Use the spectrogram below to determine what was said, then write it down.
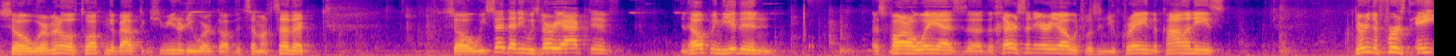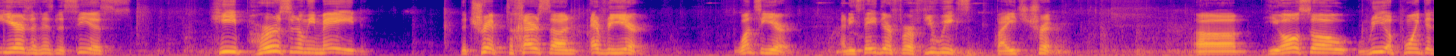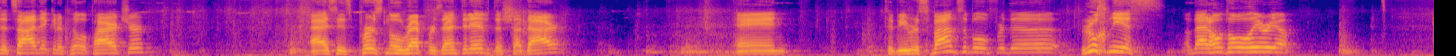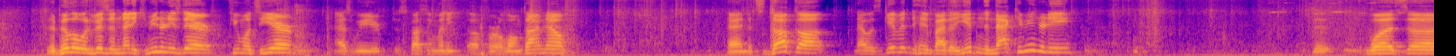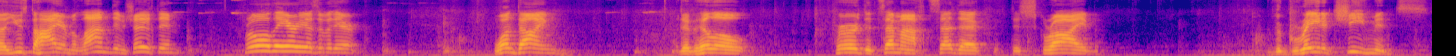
So we're in the middle of talking about the community work of the Tzemach Tzedek. So we said that he was very active in helping the Yidden as far away as uh, the Kherson area, which was in Ukraine, the colonies. During the first eight years of his Nasias, he personally made the trip to Kherson every year, once a year. And he stayed there for a few weeks by each trip. Um, he also reappointed the tzaddik Reb Hillel Paritcher as his personal representative, the Shadar, and to be responsible for the ruchnius of that whole, whole area. The Apillah would visit many communities there, a few months a year, as we're discussing many uh, for a long time now. And the tzedakah that was given to him by the Yidden in that community was uh, used to hire Melamdim, Shochtim, for all the areas over there. One time, Reb Hillel heard the Tzemach Tzedek describe the great achievements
